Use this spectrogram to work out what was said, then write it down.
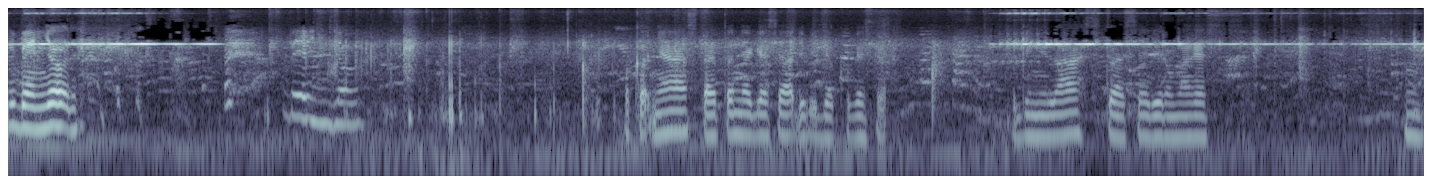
ini benjo benjol. pokoknya stay tune ya guys ya di videoku guys ya beginilah situasi di rumah guys hmm.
